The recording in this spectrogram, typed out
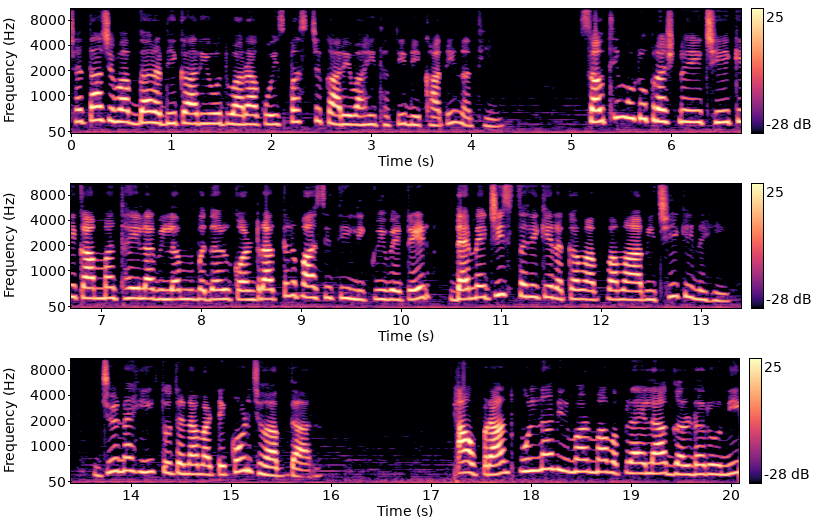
છતાં જવાબદાર અધિકારીઓ દ્વારા કોઈ સ્પષ્ટ કાર્યવાહી થતી દેખાતી નથી. સૌથી મોટો પ્રશ્ન એ છે કે કામમાં થયેલા વિલંબ બદલ કોન્ટ્રાક્ટર પાસેથી લિક્વિવેટેડ ડેમેજીસ તરીકે રકમ આપવામાં આવી છે કે નહીં? જો નહીં, તો તેના માટે કોણ જવાબદાર? આ ઉપરાંત પુલના નિર્માણમાં વપરાયેલા ગર્ડરોની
